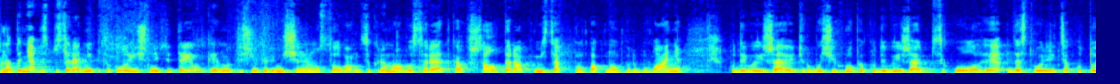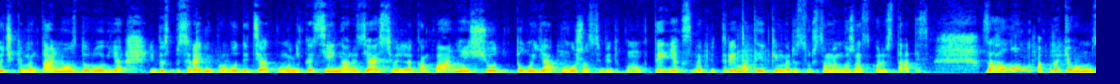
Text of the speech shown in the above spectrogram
Надання безпосередньої психологічної підтримки внутрішньопереміщеним особам, зокрема в осередках, в шалтерах, в місцях компактного перебування, куди виїжджають робочі групи, куди виїжджають психологи, де створюються куточки ментального здоров'я і безпосередньо проводиться комунікаційна роз'яснювальна кампанія щодо того, як можна собі допомогти, як себе підтримати, якими ресурсами можна скористатися. Загалом протягом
